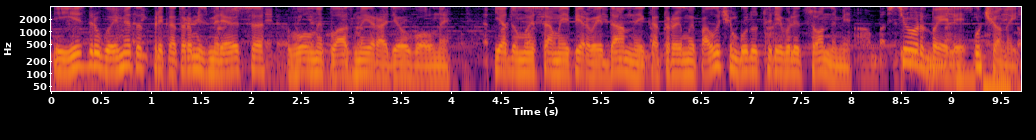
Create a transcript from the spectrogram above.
И есть другой метод, при котором измеряются волны плазмы и радиоволны. Я думаю, самые первые данные, которые мы получим, будут революционными. Стюарт Бейли, ученый.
